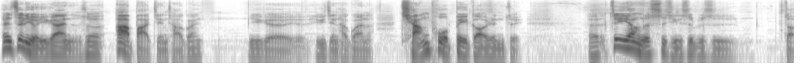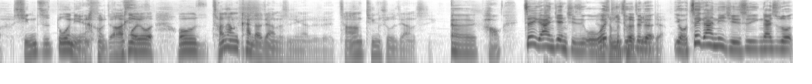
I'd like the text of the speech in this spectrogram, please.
但是这里有一个案子，说二把检察官，一个一个检察官了，强迫被告认罪，呃，这样的事情是不是早行之多年？我知道，我我我常常看到这样的事情啊，对不对？常常听说这样的事情。呃，好，这个案件其实我会提出这个有这个案例，其实是应该是说。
